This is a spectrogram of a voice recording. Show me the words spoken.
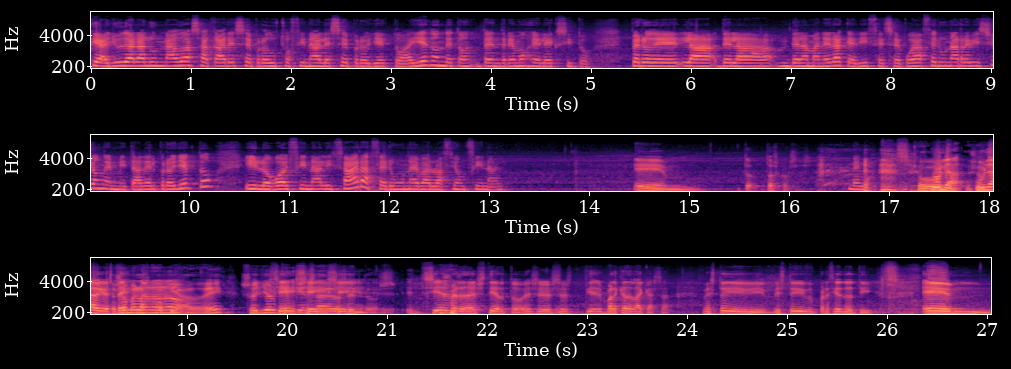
que ayude al alumnado a sacar ese producto final, ese proyecto. Ahí es donde tendremos el éxito. Pero de la, de la, de la manera que dice, se puede hacer una revisión en mitad del proyecto y luego al finalizar hacer una evaluación final. Eh, dos cosas. Venga. una, eso, una que eso me lo has no, no, copiado, ¿eh? Soy yo el sí, que piensa sí, de dos sí. en dos. Sí, es verdad, es cierto. Eso es, es, marca de la casa. Me estoy, me estoy pareciendo a ti. Eh,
